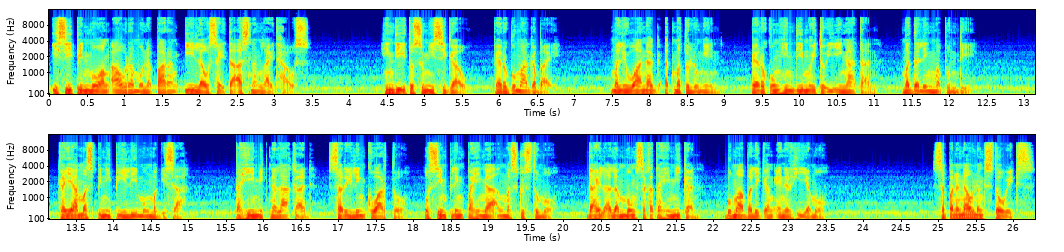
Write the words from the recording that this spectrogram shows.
Isipin mo ang aura mo na parang ilaw sa itaas ng lighthouse. Hindi ito sumisigaw, pero gumagabay. Maliwanag at matulungin, pero kung hindi mo ito iingatan, madaling mapundi. Kaya mas pinipili mong mag-isa. Tahimik na lakad, sariling kwarto, o simpleng pahinga ang mas gusto mo. Dahil alam mong sa katahimikan, bumabalik ang enerhiya mo. Sa pananaw ng Stoics,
